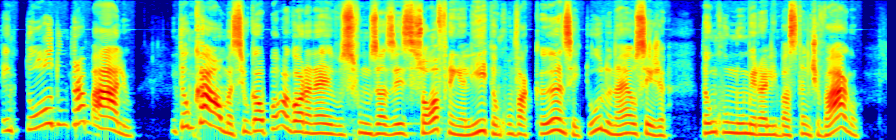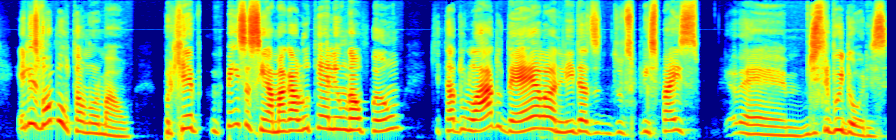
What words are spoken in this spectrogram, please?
tem todo um trabalho. Então, calma, se o galpão agora, né, os fundos às vezes sofrem ali, estão com vacância e tudo, né, ou seja, estão com um número ali bastante vago, eles vão voltar ao normal. Porque, pensa assim, a Magalu tem ali um galpão que está do lado dela, ali das, dos principais é, distribuidores,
